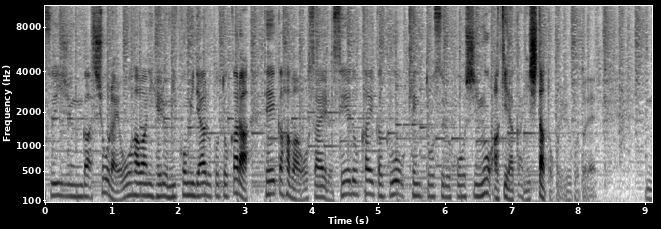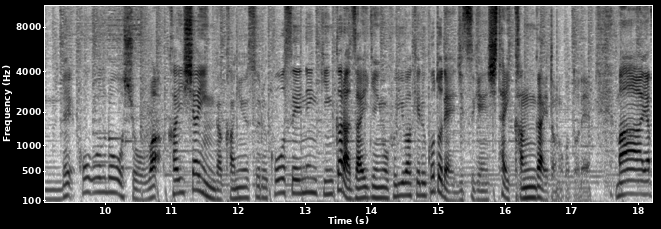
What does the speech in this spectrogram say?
水準が将来大幅に減る見込みであることから低下幅を抑える制度改革を検討する方針を明らかにしたということで、で厚労省は会社員が加入する厚生年金から財源を振り分けることで実現したい考えとのことで。まあやっ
